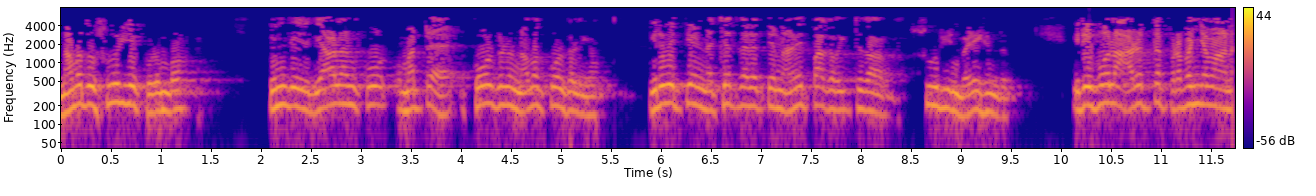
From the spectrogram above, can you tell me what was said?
நமது சூரிய குடும்பம் இங்கு வியாழன் கோள் மற்ற கோள்களும் நவக்கோள்களையும் இருபத்தி ஏழு நட்சத்திரத்தின் அமைப்பாக வைத்துதான் சூரியன் விளைகின்றது. இதே போல அடுத்த பிரபஞ்சமான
